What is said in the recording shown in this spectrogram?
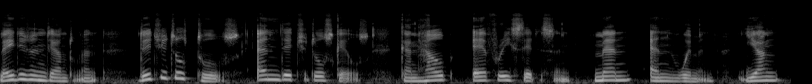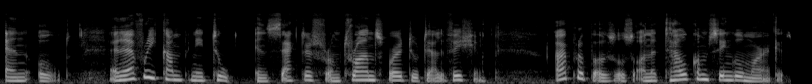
Ladies and gentlemen, digital tools and digital skills can help every citizen, men and women, young and old, and every company too, in sectors from transport to television. Our proposals on a telecom single market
